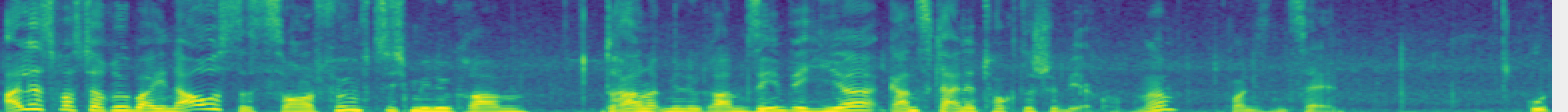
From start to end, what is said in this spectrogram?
Alles, was darüber hinaus ist, 250 Milligramm, 300 Milligramm, sehen wir hier ganz kleine toxische Wirkung ne? von diesen Zellen. Gut.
